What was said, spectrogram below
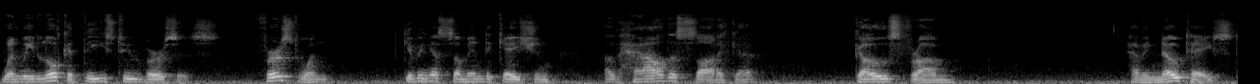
when we look at these two verses, first one giving us some indication of how the sadhaka goes from having no taste,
